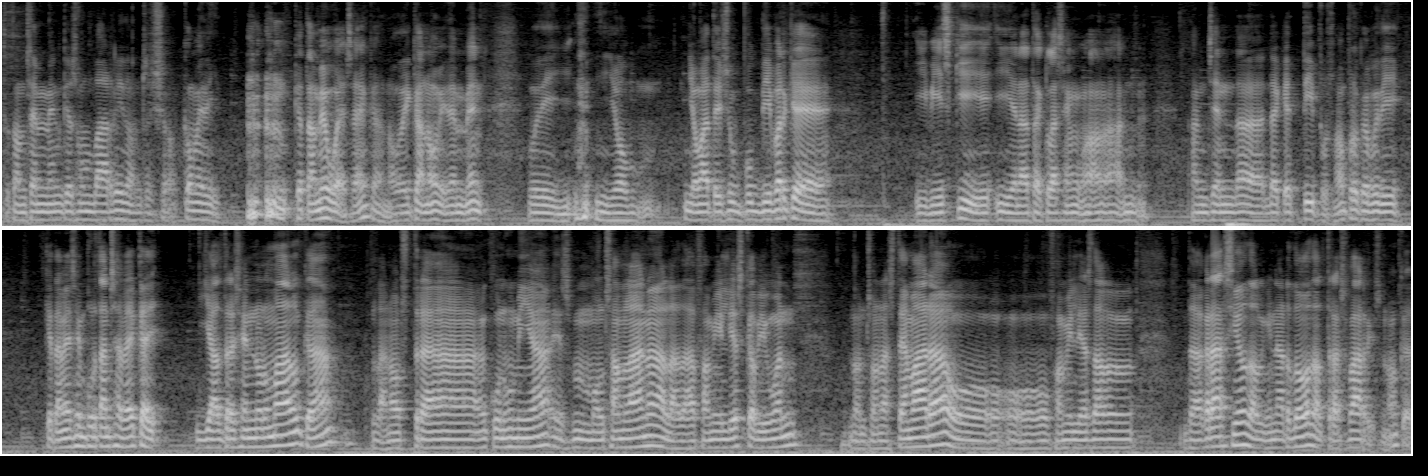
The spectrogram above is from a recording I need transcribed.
tothom té en ment que és un barri, doncs això, com he dit, que també ho és, eh? que no dir que no, evidentment. Vull dir, jo, jo mateix ho puc dir perquè hi visc i, i he anat a classe amb, amb, amb gent d'aquest tipus, no? però que vull dir que també és important saber que hi ha altra gent normal que la nostra economia és molt semblant a la de famílies que viuen doncs, on estem ara o, o, o famílies del, de Gràcia o del Guinardó, d'altres barris, no? que,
